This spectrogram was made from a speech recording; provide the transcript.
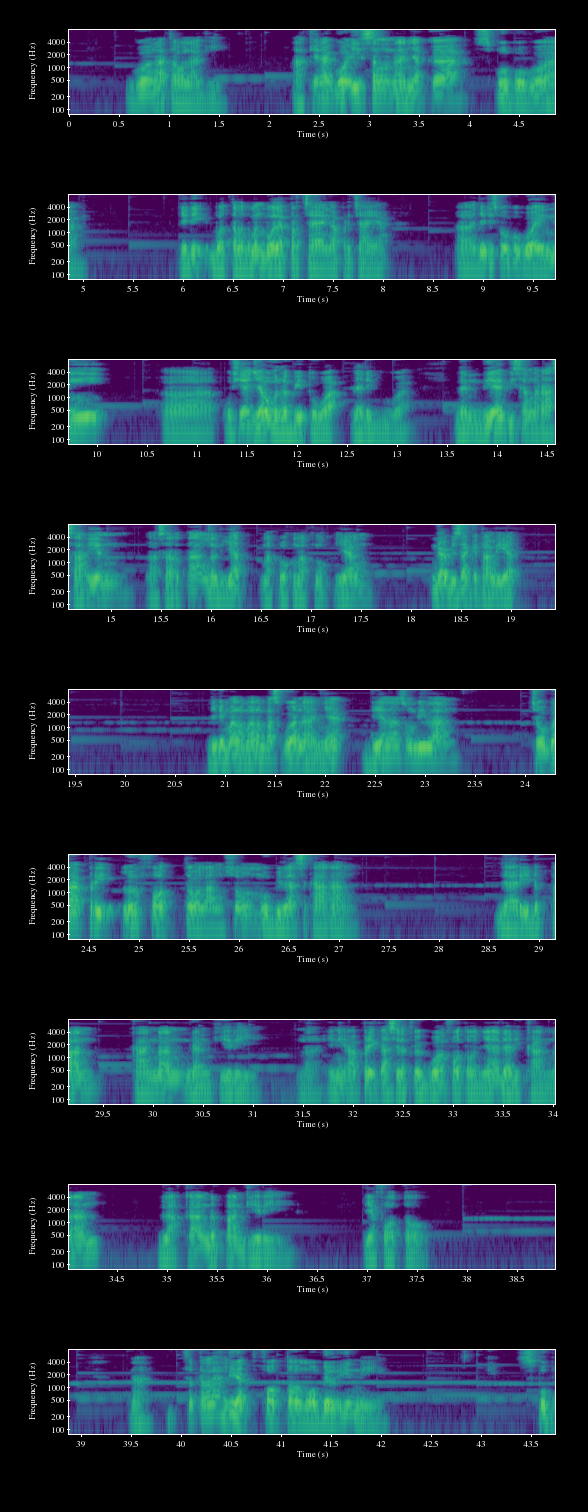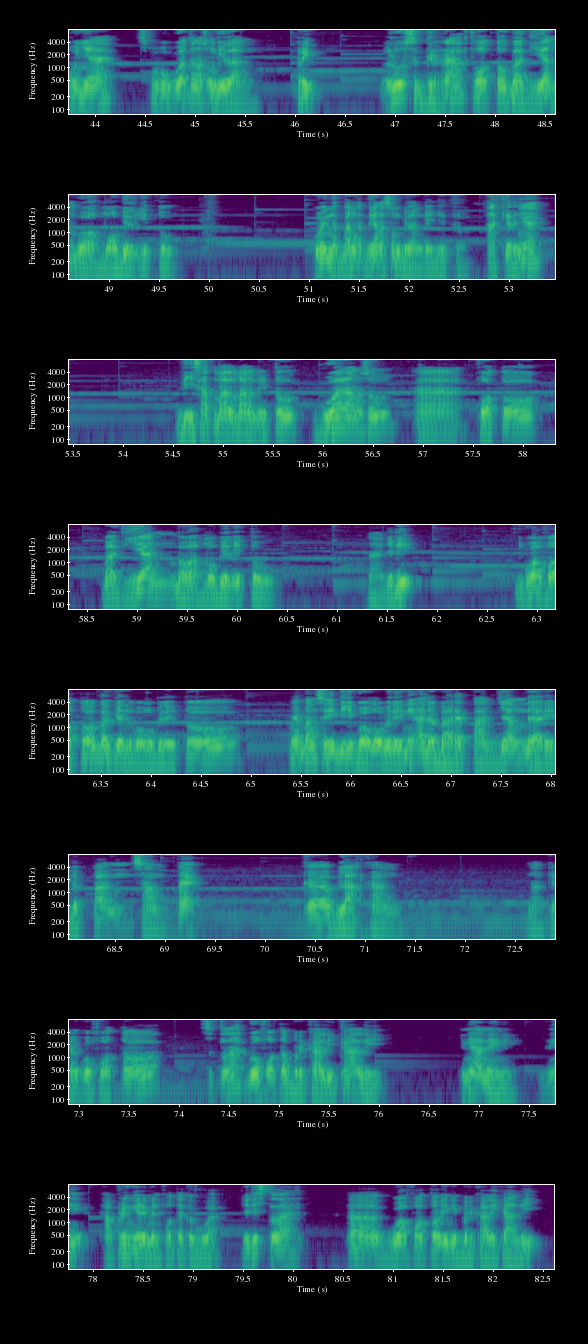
gue nggak tahu lagi. Akhirnya gue iseng nanya ke sepupu gue. Jadi buat teman-teman boleh percaya nggak percaya. Uh, jadi sepupu gue ini uh, usia jauh lebih tua dari gue dan dia bisa ngerasain uh, serta ngeliat makhluk-makhluk yang nggak bisa kita lihat. Jadi malam-malam pas gue nanya, dia langsung bilang, Coba Pri, lo foto langsung mobilnya sekarang. Dari depan, kanan, dan kiri. Nah, ini Apri kasih lihat ke gue fotonya dari kanan, belakang, depan, kiri. Dia foto. Nah, setelah lihat foto mobil ini, sepupunya, sepupu gue tuh langsung bilang, Pri, lu segera foto bagian bawah mobil itu. Gue inget banget dia langsung bilang kayak gitu. Akhirnya di saat malam-malam itu gue langsung uh, foto bagian bawah mobil itu. Nah jadi gue foto bagian bawah mobil itu memang sih di bawah mobil ini ada baret panjang dari depan sampai ke belakang. Nah kira gue foto. Setelah gue foto berkali-kali ini aneh nih. Ini April ngirimin foto ke gue jadi setelah uh, gua foto ini berkali-kali,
